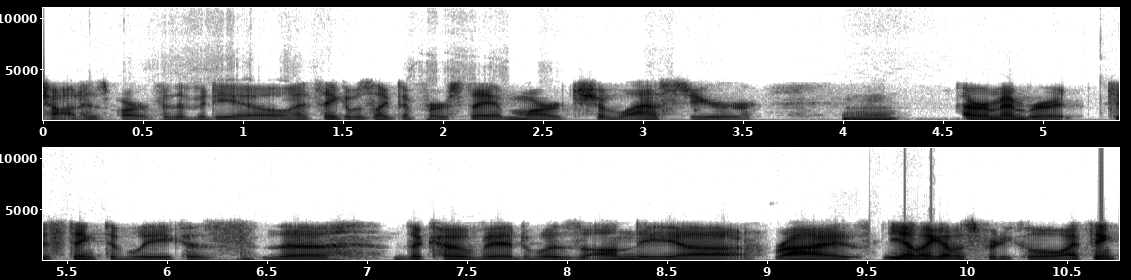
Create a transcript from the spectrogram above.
shot his part for the video. I think it was like the first day of March of last year. Mm-hmm. I remember it distinctively because the the COVID was on the uh, rise. Yeah, like that was pretty cool. I think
